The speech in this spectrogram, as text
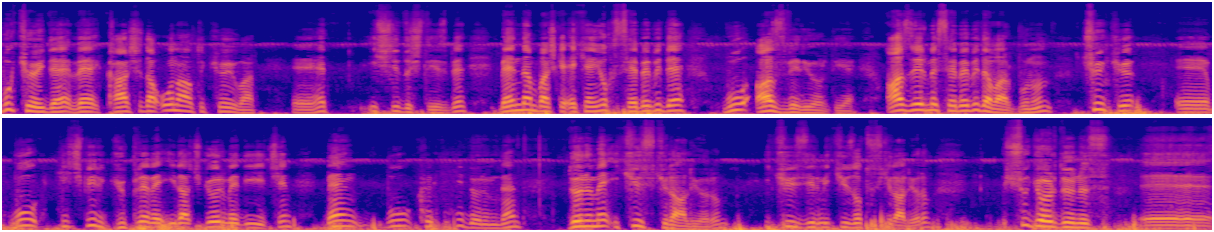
Bu köyde ve karşıda 16 köy var. E, hep içli dışlıyız biz. Benden başka eken yok. Sebebi de bu az veriyor diye. Az verme sebebi de var bunun. Çünkü e, bu hiçbir gübre ve ilaç görmediği için ben bu 42 dönümden dönüme 200 kilo alıyorum. 220-230 kilo alıyorum. Şu gördüğünüz e,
